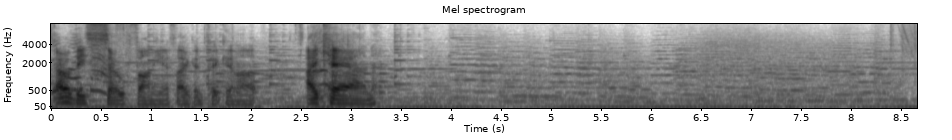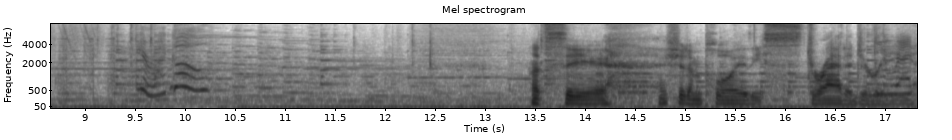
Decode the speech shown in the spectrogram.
That would be so funny if I could pick him up. I can. Here I go. Let's see. I should employ the strategery.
